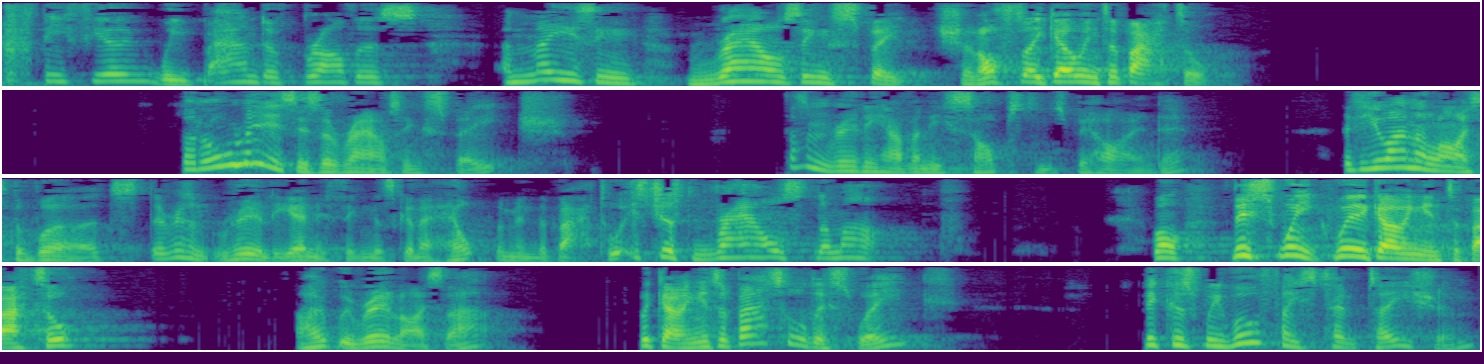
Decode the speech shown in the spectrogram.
happy few, we band of brothers. Amazing, rousing speech. And off they go into battle. But all it is is a rousing speech. It doesn't really have any substance behind it. If you analyse the words, there isn't really anything that's going to help them in the battle. It's just roused them up. Well, this week we're going into battle. I hope we realise that. We're going into battle this week because we will face temptation.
